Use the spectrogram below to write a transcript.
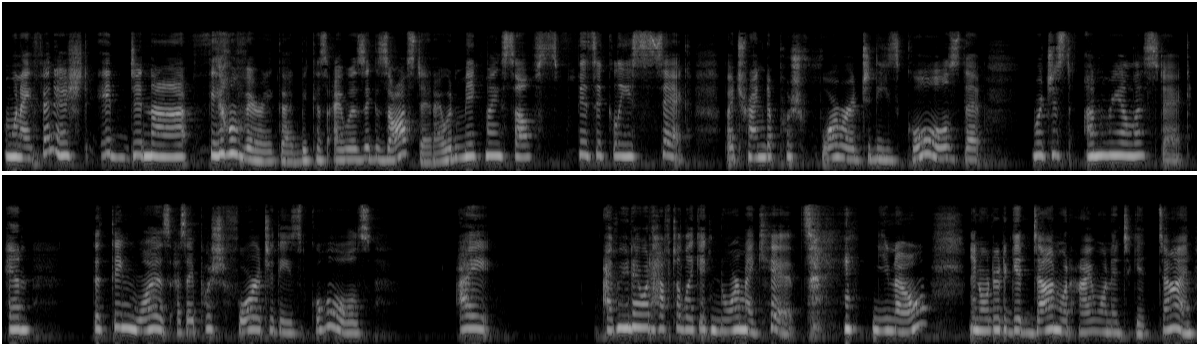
when I finished, it did not feel very good because I was exhausted. I would make myself physically sick by trying to push forward to these goals that were just unrealistic. And the thing was, as I pushed forward to these goals, I I mean, I would have to like ignore my kids, you know, in order to get done what I wanted to get done.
